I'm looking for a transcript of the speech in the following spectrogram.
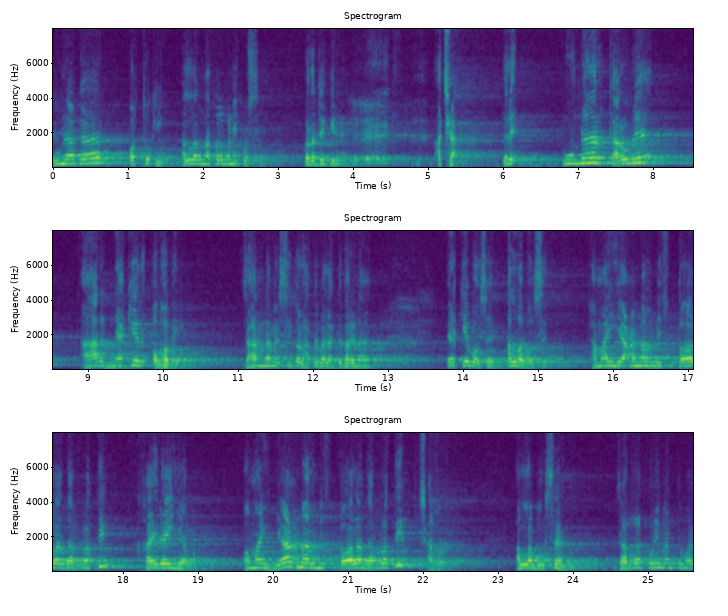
গুণাগার অর্থ কি? আল্লাহর নাফরমানি করছে। কথা ঠিক কিনা? আচ্ছা তাহলে গুনার কারণে আর ন্যাকের অভাবে জাহান নামের শিকল হাতে পায়ে লাগতে পারে না। এ কে বলছেন? আল্লাহ বলছেন, হামাই ইয়ামাল মিসকালা দাররাতিন খায়রাই ইয়ারা। অমাই ইয়ামাল মিসকালা দাররাতিন শাররাই আল্লাহ বলছেন, যাররা পরিমাণ তোমার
